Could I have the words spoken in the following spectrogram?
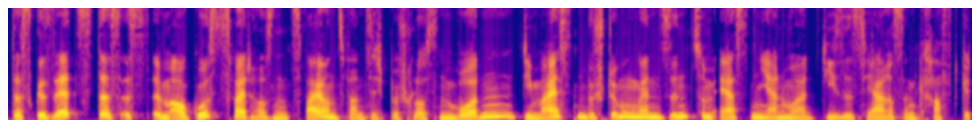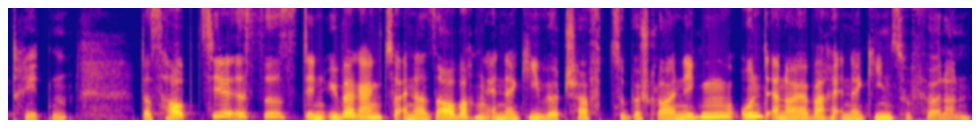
Das Gesetz, das ist im August 2022 beschlossen worden. Die meisten Bestimmungen sind zum 1. Januar dieses Jahres in Kraft getreten. Das Hauptziel ist es, den Übergang zu einer sauberen Energiewirtschaft zu beschleunigen und erneuerbare Energien zu fördern.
